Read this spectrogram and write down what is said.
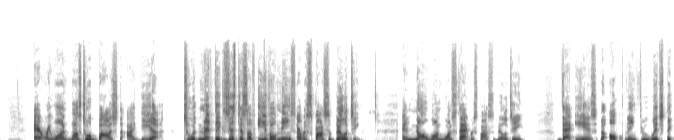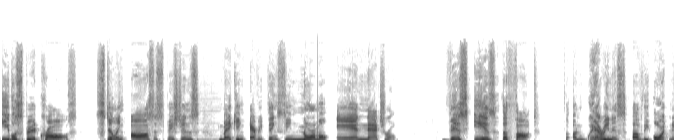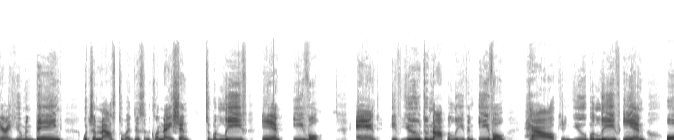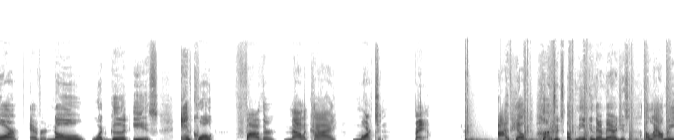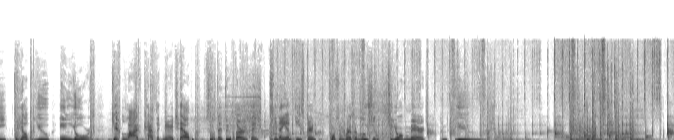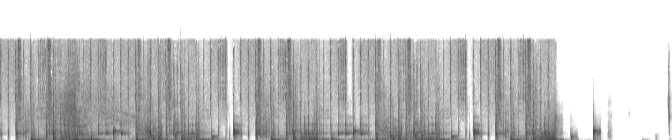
Everyone wants to abolish the idea. To admit the existence of evil means a responsibility. And no one wants that responsibility that is the opening through which the evil spirit crawls, stilling all suspicions, making everything seem normal and natural. This is the thought, the unwariness of the ordinary human being, which amounts to a disinclination to believe in evil. And if you do not believe in evil, how can you believe in or ever know what good is. End quote, Father Malachi Martin. Bam. I've helped hundreds of men in their marriages. Allow me to help you in yours. Get live Catholic marriage help Tuesday through Thursday, 10 a.m. Eastern, for some resolution to your marriage confusion.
